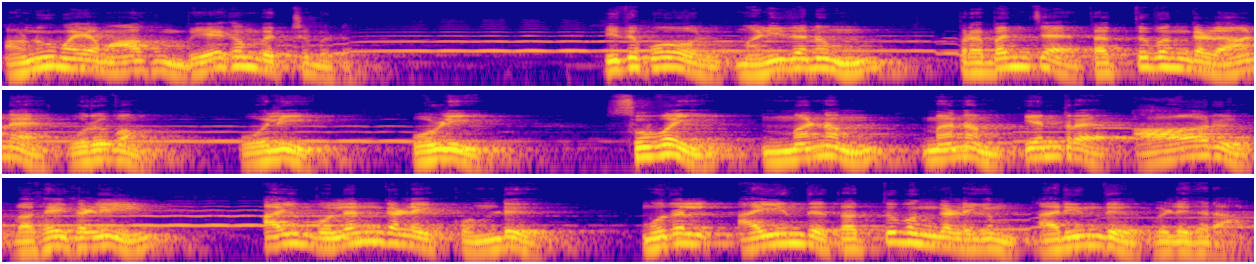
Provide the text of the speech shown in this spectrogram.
அணுமயமாகும் வேகம் பெற்றுவிடும். இதுபோல் மனிதனும் பிரபஞ்ச தத்துவங்களான உருவம் ஒலி ஒளி சுவை மனம் மனம் என்ற ஆறு வகைகளில் ஐம்புலன்களை கொண்டு முதல் ஐந்து தத்துவங்களையும் அறிந்து விடுகிறான்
